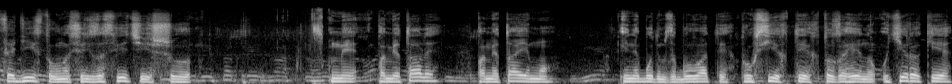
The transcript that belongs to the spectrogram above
Це дійство у нас сьогодні засвідчує, що ми пам'ятали, пам'ятаємо і не будемо забувати про всіх тих, хто загинув у ті роки,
